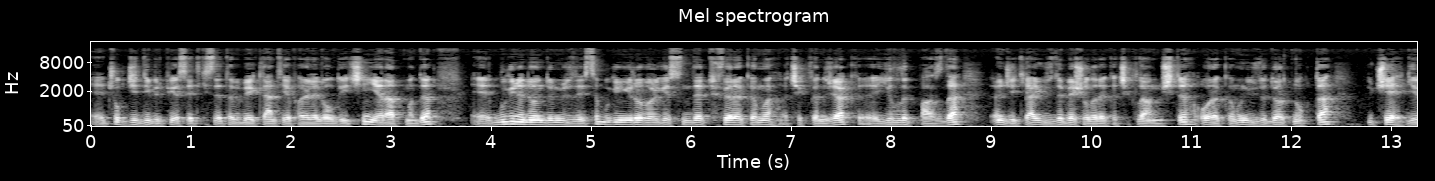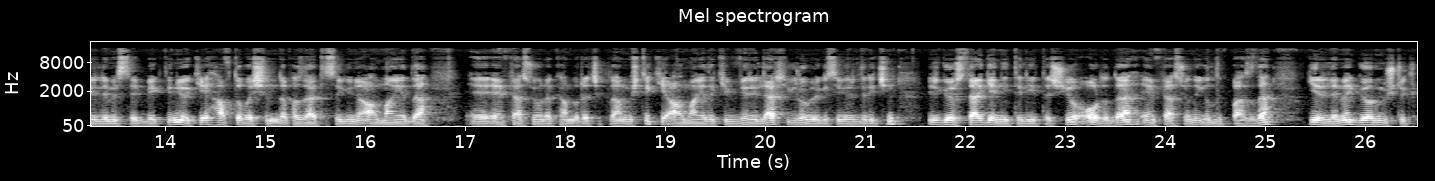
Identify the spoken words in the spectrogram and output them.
E, çok ciddi bir piyasa etkisi de tabii beklentiye paralel olduğu için yaratmadı. E, bugüne döndüğümüzde ise bugün Euro bölgesinde tüfe rakamı açıklanacak. E, yıllık bazda önceki ay %5 olarak açıklanmıştı. O rakamın %4. 3'e gerilemesi bekleniyor ki hafta başında pazartesi günü Almanya'da e, enflasyon rakamları açıklanmıştı ki Almanya'daki veriler Euro bölgesi verileri için bir gösterge niteliği taşıyor. Orada da enflasyonda yıllık bazda gerileme görmüştük.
